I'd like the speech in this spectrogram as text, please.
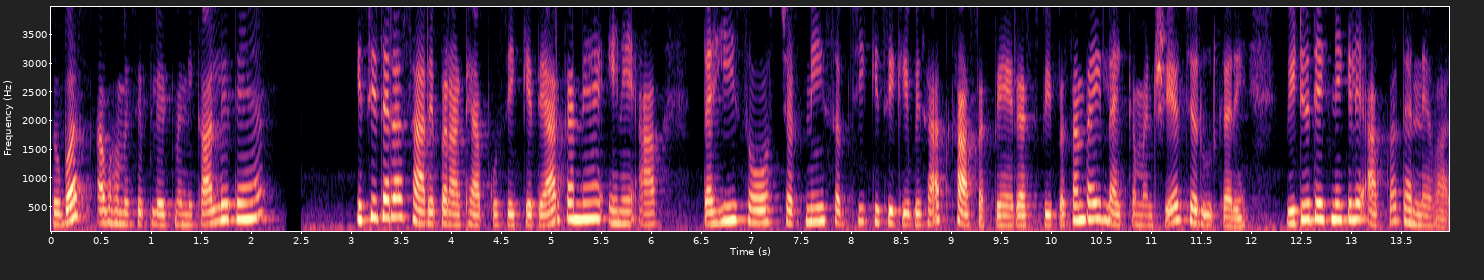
तो बस, अब हम इसे प्लेट में निकाल लेते हैं। इसी तरह सारे पराठे आपको सेक के तैयार करने हैं। इन्हें आप दही, सॉस, चटनी, सब्ज़ी किसी के भी साथ खा सकते हैं। रेसिपी पसंद आई, लाइक, कमेंट, शेयर ज़रूर करें। वीडियो देखने के लिए आपका धन्यवाद।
